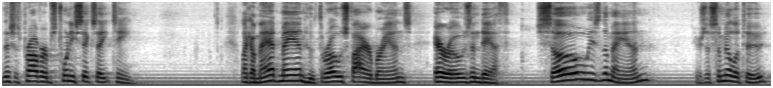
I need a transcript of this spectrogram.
This is Proverbs 26 18. Like a madman who throws firebrands, arrows, and death, so is the man Here's a similitude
